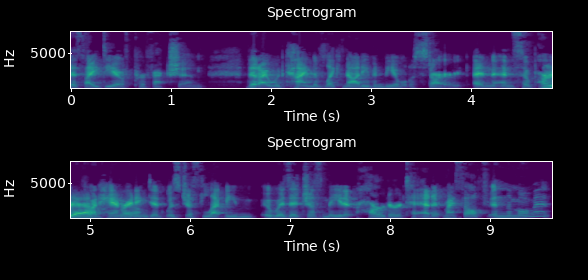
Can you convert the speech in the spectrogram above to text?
this idea of perfection that I would kind of like not even be able to start. And and so part yeah, of what handwriting yeah. did was just let me. It was it just made it harder to edit myself in the moment.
